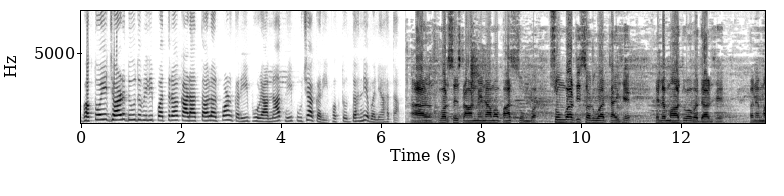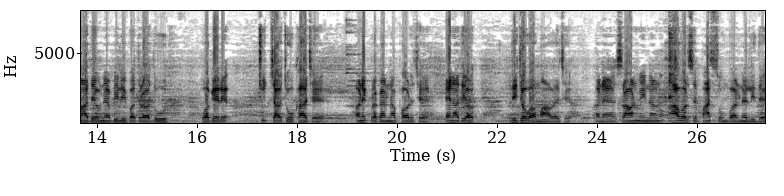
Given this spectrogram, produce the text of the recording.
ભક્તોએ જળ, દૂધ, બિલીપત્ર, કાળા તલ અર્પણ કરી ભોળાનાથની પૂજા કરી. ભક્તો ધન્ય બન્યા હતા. આ વર્ષે શ્રાવણ મહિનામાં પાંચ સોમવાર, સોમવારથી શરૂઆત થાય છે, એટલે મહત્ત્વ વધારે છે. અને મહાદેવને બીલીપત્ર, દૂધ વગેરે ચૂચા ચોખા છે, અનેક પ્રકારના ફળ છે, એનાથી રીઝવવામાં આવે છે. અને શ્રાવણ મહિનાનું આ વર્ષે પાંચ સોમવારને લીધે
